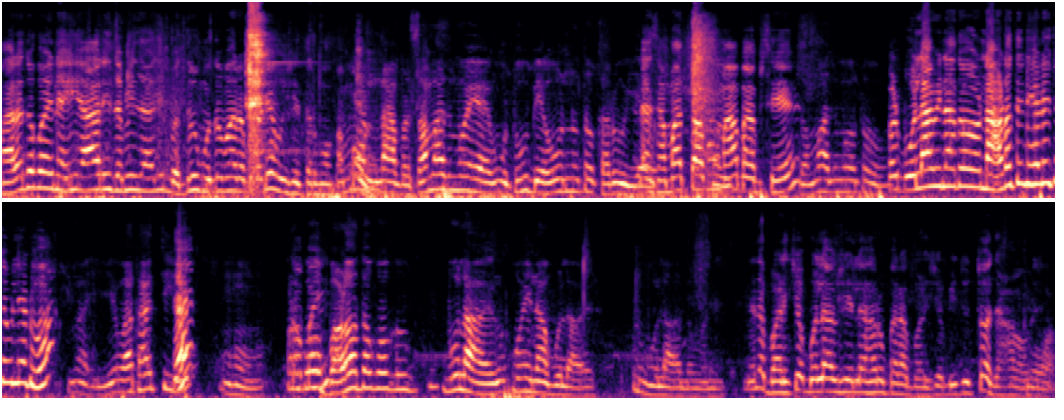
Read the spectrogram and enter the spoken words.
મારે તો કોઈ નહીં. આ રી જમીન જાગી બધું હું તો મારે પડ્યું છે તરમો કમો ના પણ સમાજમાં ઉઠવું બેવું નું તો કરવું યાર. સમાજ તો આપણું મા બાપ છે. સમાજમાં તો પણ બોલાવી ના તો નાડો તેને હેડે જવું લેડું હા? એ વાત સાચી. હે? પણ કોઈ ભળો તો કોઈ બોલાવે કોઈ ના બોલાવે. બોલાવે તો મને એટલે ભણશો બોલાવશે એટલે સારું પરા ભણશો. બીજું ચો જ હા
